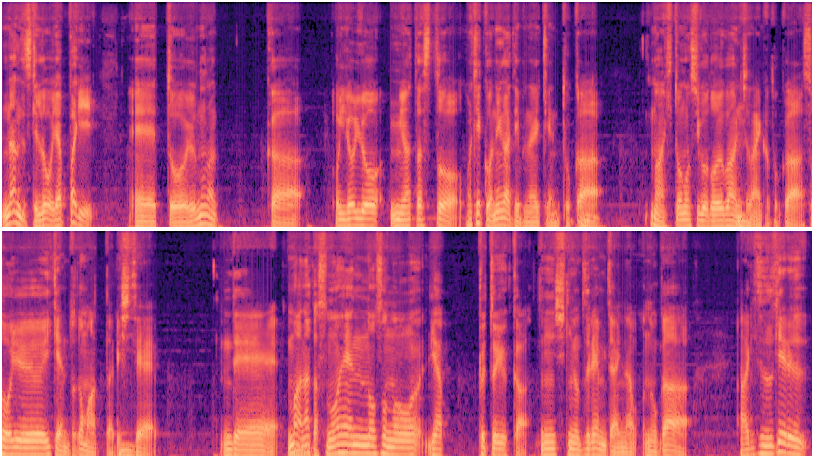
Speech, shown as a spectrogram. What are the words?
なんですけど、やっぱり、えーっと、世の中をいろいろ見渡すと、まあ、結構ネガティブな意見とか、まあ人の仕事を奪うんじゃないかとか、そういう意見とかもあったりして、で、まあなんかその辺のそのギャップというか、認識のズレみたいなのがあり続ける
